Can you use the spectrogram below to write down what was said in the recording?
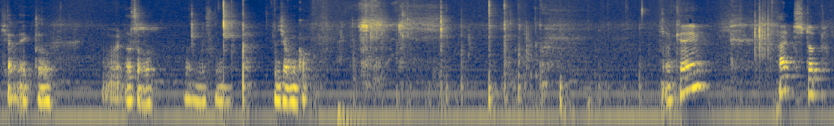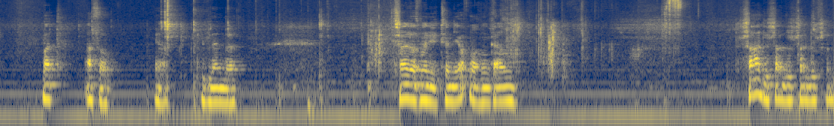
Ich hab Ecto. Achso. Nicht auf dem Kopf. Okay. Halt, stopp. Was? Achso. Ja, die Blende. Schade, dass man die Tür nicht aufmachen kann. Schade, schade, schade, schade.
